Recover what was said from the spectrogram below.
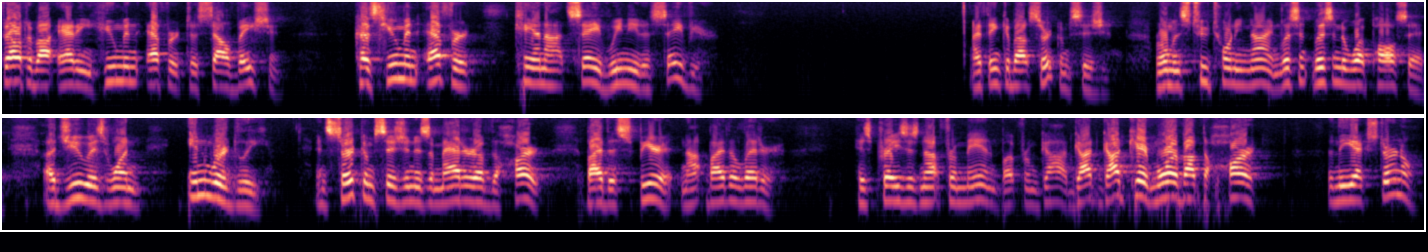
felt about adding human effort to salvation. Because human effort cannot save. We need a Savior. I think about circumcision. Romans 2.29. Listen, listen to what Paul said. A Jew is one inwardly, and circumcision is a matter of the heart, by the Spirit, not by the letter. His praise is not from man, but from God. God, God cared more about the heart than the external.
